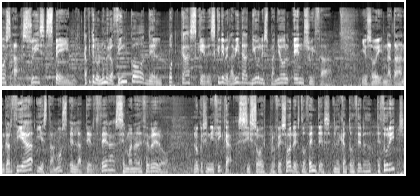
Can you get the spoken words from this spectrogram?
Bienvenidos a Swiss Spain, capítulo número 5 del podcast que describe la vida de un español en Suiza. Yo soy Natán García y estamos en la tercera semana de febrero, lo que significa, si sois profesores, docentes en el cantón de Zurich,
